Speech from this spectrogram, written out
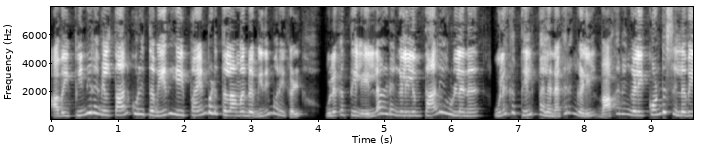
அவை பின்னிரவில் தான் குறித்த வீதியை பயன்படுத்தலாம் என்ற விதிமுறைகள் உலகத்தில் எல்லா இடங்களிலும் தானே உள்ளன? உலகத்தில் பல நகரங்களில் வாகனங்களை கொண்டு செல்லவே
